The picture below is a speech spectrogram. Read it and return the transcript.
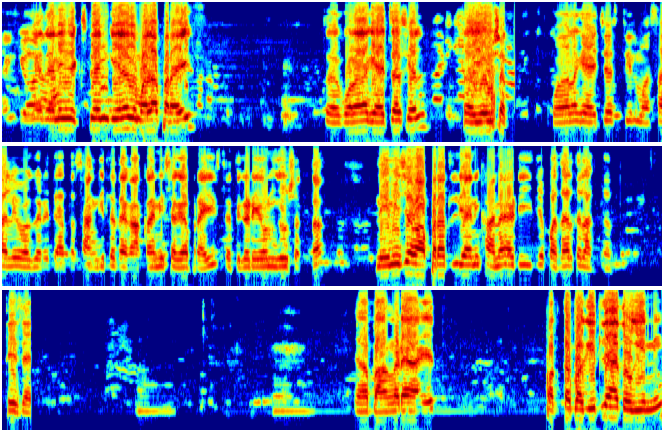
थँक्यू आहे, त्यांनी एक्सप्लेन केलं तुम्हाला प्राइस तर कोणाला घ्यायचं असेल तर येऊ शकता कोणाला घ्यायचे असतील मसाले वगैरे ते आता सांगितलं त्या काकांनी सगळ्या प्राइस तर तिकडे येऊन घेऊ शकता. नेहमीच्या वापरातली आणि खाण्यासाठी जे पदार्थ लागतात तेच आहेत. या बांगड्या आहेत. फक्त बघितल्या दोघींनी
